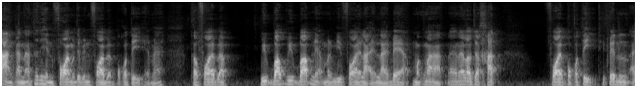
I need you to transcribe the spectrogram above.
ต่างกันนะ ถ้าที่เห็นฟอยล์มันจะเป็นฟอยล์แบบปกติเห็นไหมกับฟอยล์แบบ วิบวับวิบวับเนี่ยมันมีฟอยล์หลายหลายแบบมากๆดังนั้นเราจะคัดฟอยล์ปกติที่เป็นไอ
